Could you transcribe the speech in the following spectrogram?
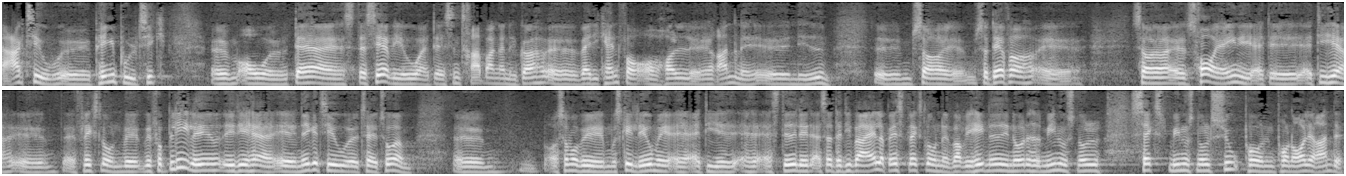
aktive øh, pengepolitik. Øhm, og øh, der, der ser vi jo, at øh, centralbankerne gør, øh, hvad de kan for at holde renterne nede. Øhm, så, så derfor så øh, tror jeg egentlig, at, øh, at de her øh, flekslån vil, vil forblive i det her øh, negative øh, territorium. Øh, og så må vi måske leve med, at de øh, er steget lidt. Altså, da de var allerbedst flekslånene, var vi helt nede i noget, der hed minus 0,6, minus 0,7 på en, på en årlig rente.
